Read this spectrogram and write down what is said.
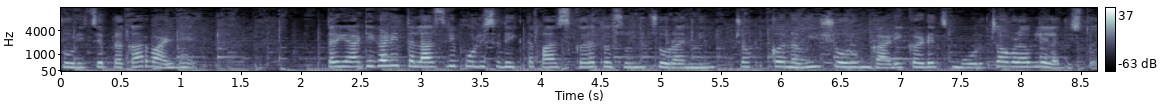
चोरीचे प्रकार वाढले आहेत. तर या ठिकाणी तलासरी पोलीस अधिक तपास करत असून चोरांनी चक्क नवीन शोरूम गाडीकडेच मोर्चा वळवलेला दिसतोय.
